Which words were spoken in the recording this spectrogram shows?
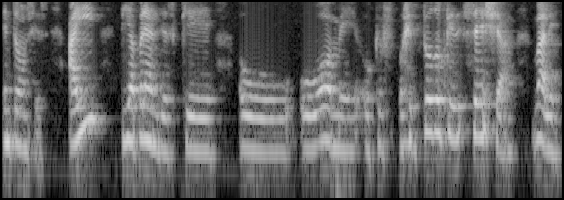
entonces aí ti aprendes que o, o home o que todo o que sexa vale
